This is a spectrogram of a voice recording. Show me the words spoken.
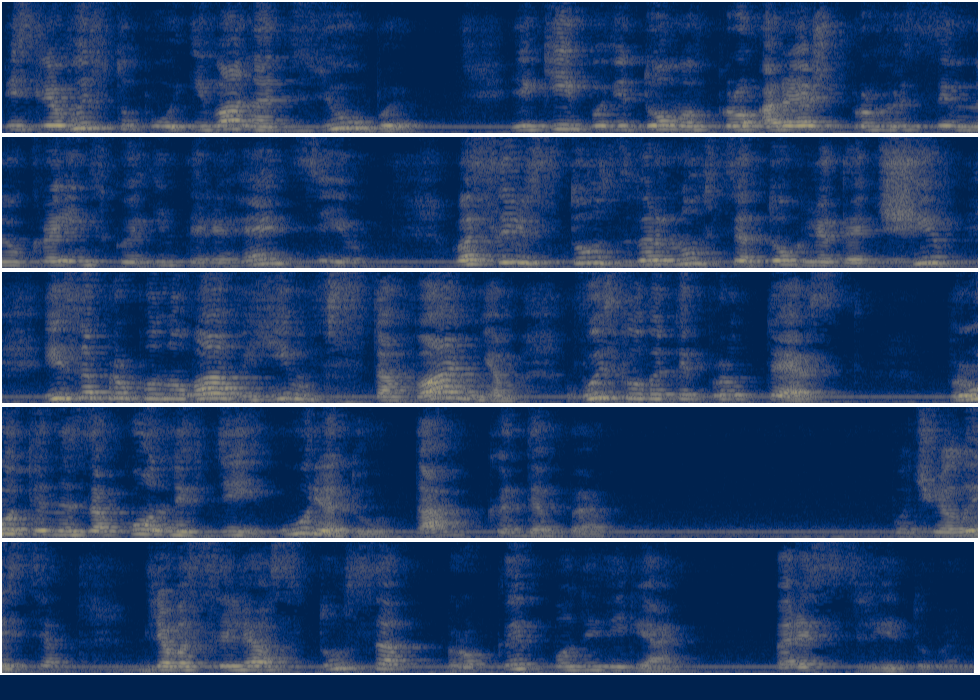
після виступу Івана Дзюби, який повідомив про арешт прогресивної української інтелігенції, Василь Стус звернувся до глядачів і запропонував їм вставанням висловити протест проти незаконних дій уряду та КДБ. Почалися для Василя Стуса роки поневірянь, переслідувань,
